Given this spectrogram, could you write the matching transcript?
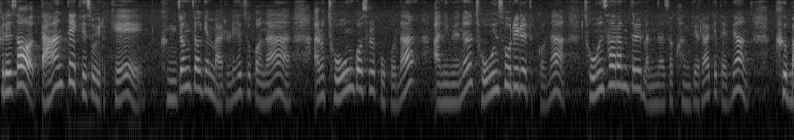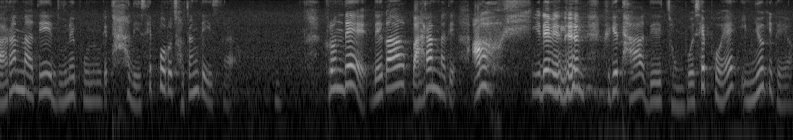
그래서 나한테 계속 이렇게 긍정적인 말을 해주거나 아니면 좋은 것을 보거나 아니면은 좋은 소리를 듣거나 좋은 사람들을 만나서 관계를 하게 되면 그 말 한마디 눈에 보는 게 다 내 세포로 저장돼 있어요. 음. 그런데 내가 말 한마디 아우 이러면은 그게 다 내 정보 세포에 입력이 돼요.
